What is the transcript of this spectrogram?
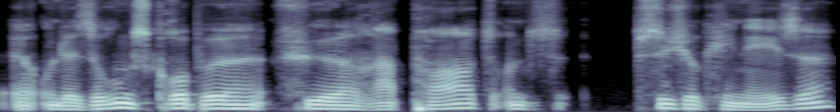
äh, Untersuchungsgruppe für Rapport und Psychokinese.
